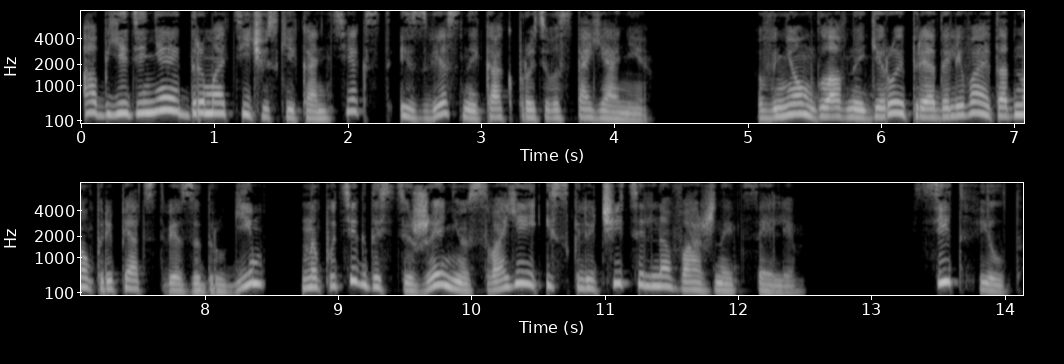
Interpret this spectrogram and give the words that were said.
объединяет драматический контекст, известный как противостояние. В нем главный герой преодолевает одно препятствие за другим на пути к достижению своей исключительно важной цели. Ситфилд.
